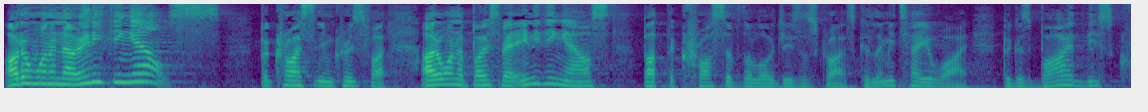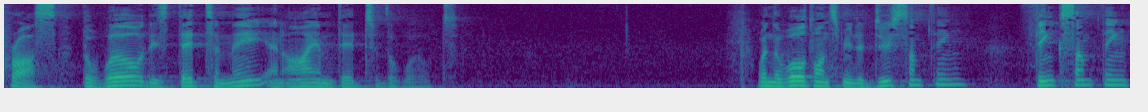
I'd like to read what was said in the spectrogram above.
I don't want to know anything else but Christ and Him crucified. I don't want to boast about anything else but the cross of the Lord Jesus Christ. Because let me tell you why. Because by this cross, the world is dead to me and I am dead to the world. When the world wants me to do something, think something,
